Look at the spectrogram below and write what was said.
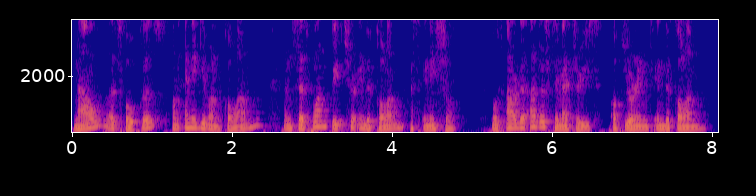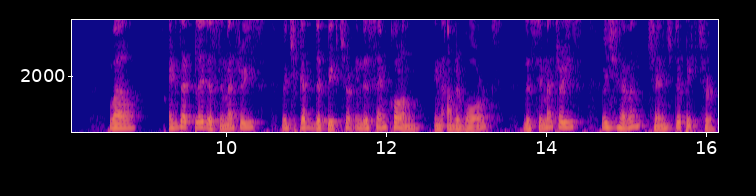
Now let's focus on any given column and set one picture in the column as initial. What are the other symmetries occurring in the column? Well, exactly the symmetries which kept the picture in the same column, in other words, the symmetries which haven't changed the picture.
